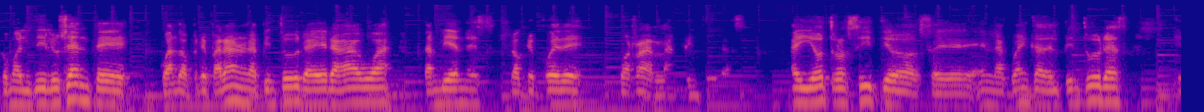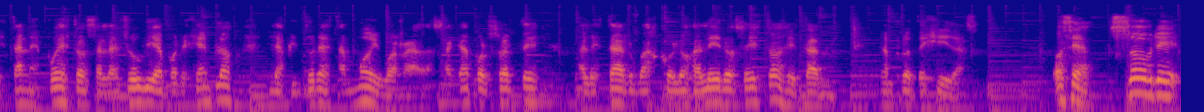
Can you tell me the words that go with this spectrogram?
Como el diluyente cuando prepararon la pintura era agua, también es lo que puede borrar las pinturas hay otros sitios eh, en la cuenca del Pinturas que están expuestos a la lluvia, por ejemplo, y las pinturas están muy borradas. Acá, por suerte, al estar bajo los aleros estos, están, están protegidas. O sea, sobre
